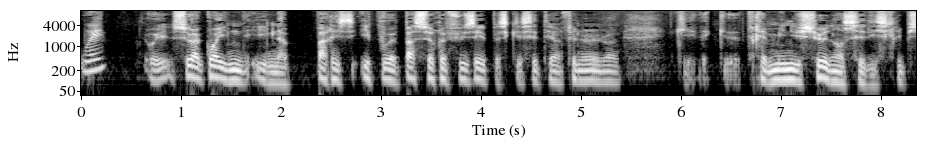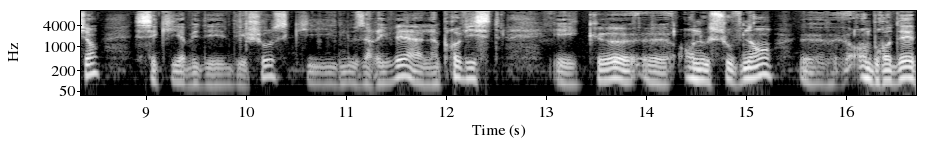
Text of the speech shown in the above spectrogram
Oui. Oui, ce à quoi il, il n'a pas il pouvait pas se refuser parce que c'était un phénomène qui est très minutieux dans ses descriptions, c'est qu'il y avait des, choses qui nous arrivaient à l'improviste et que, euh, en nous souvenant, euh, on brodait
